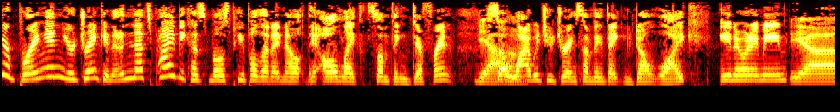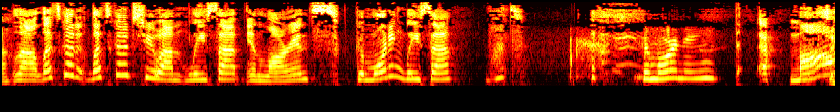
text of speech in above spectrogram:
you're bringing, you're drinking, and that's probably because most people that I know they all like something different. Yeah. So why would you drink something that you don't like? You know what I mean? yeah. Well, let's go to let's go to um, Lisa in Lawrence. Good morning, Lisa. What? Good morning. Mom?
